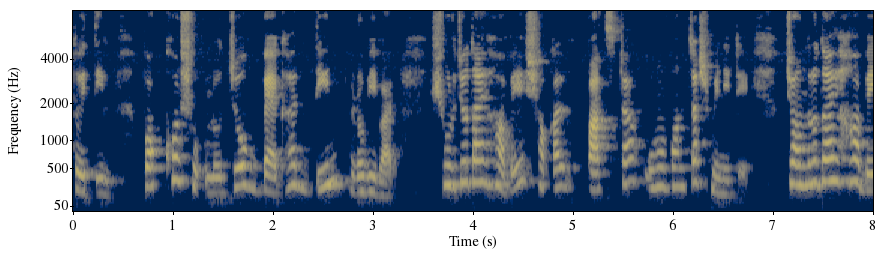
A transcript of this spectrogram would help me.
তৈতিল, পক্ষ, শুক্ল, যোগ, ব্যাঘাত, দিন, রবিবার। সূর্যোদয় হবে সকাল পাঁচটা উনপঞ্চাশ মিনিটে। চন্দ্রোদয় হবে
